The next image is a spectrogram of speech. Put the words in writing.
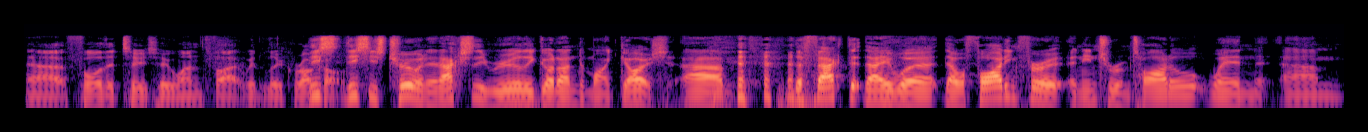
uh, for the two two one fight with Luke Rockhold. This this is true, and it actually really got under my goat. Um, the fact that they were they were fighting for an interim title when um,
